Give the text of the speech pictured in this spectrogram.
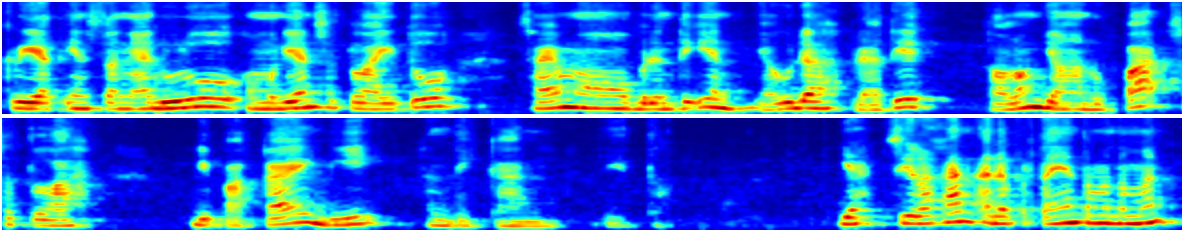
create instannya dulu, kemudian setelah itu saya mau berhentiin, ya udah berarti tolong jangan lupa setelah dipakai dihentikan gitu. Ya, silakan ada pertanyaan teman-teman.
